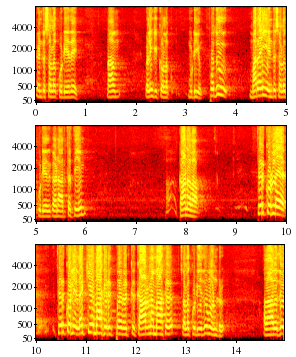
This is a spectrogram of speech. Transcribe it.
என்று சொல்லக்கூடியதை. நாம் விளங்கிக் கொள்ள முடியும். பொது மறை என்று சொல்லக்கூடியதுக்கான அர்த்தத்தையும் காணலாம். திருக்குறளை திருக்குறள் இலக்கியமாக இருப்பதற்கு காரணமாக சொல்லக்கூடியதும் ஒன்று. அதாவது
